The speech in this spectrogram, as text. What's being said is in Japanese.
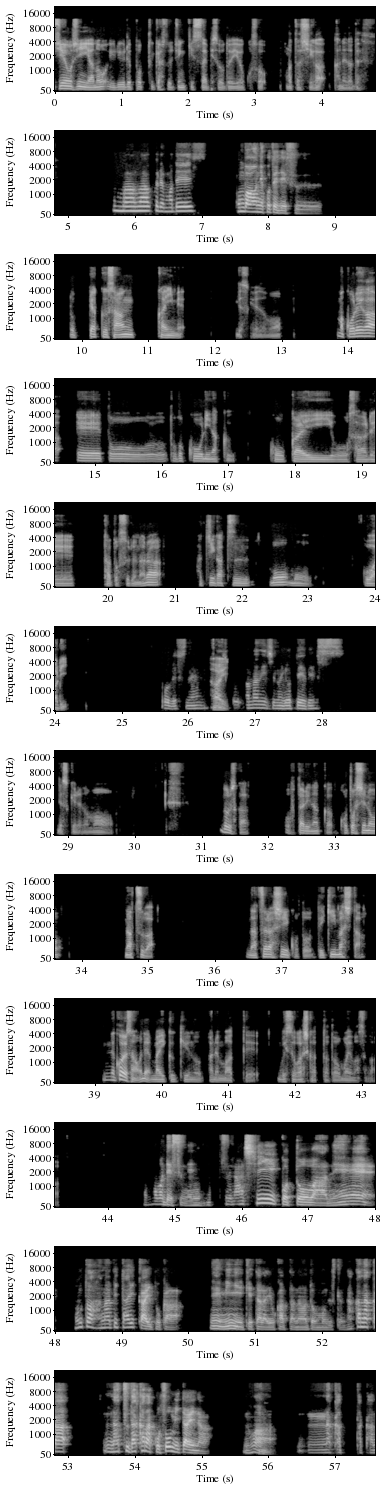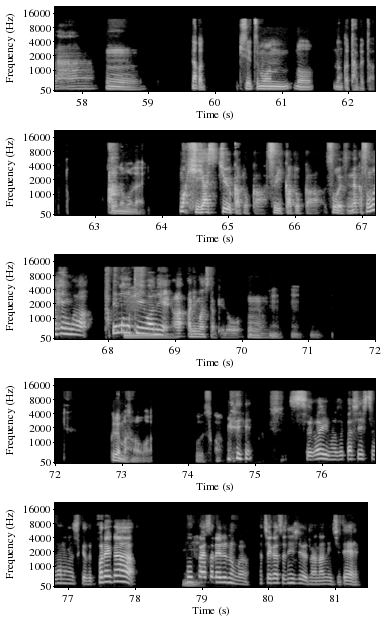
日曜深夜のゆるゆるポッドキャスト純喫茶エピソードへようこそ。私が金田です。こんばんは、車です。こんばんは、猫手です。603回目ですけれども。まあ、これが、えっ、と、滞りなく公開をされたとするなら、8月ももう終わりそうですね。はい。7日の予定です。ですけれども、どうですか？お二人なんか今年の夏は、夏らしいことできました？で、小出さんはね、マイク級のあれもあって、お忙しかったと思いますが。そうですね。夏らしいことはね、本当は花火大会とかね、見に行けたらよかったなと思うんですけど、なかなか夏だからこそみたいなのはなかったかな。うん。なんか、季節もんのなんか食べたと。そういうのもない。まあ、冷やし中華とかスイカとか、そうですね。なんかその辺は、食べ物系はね、うんあ、ありましたけど、うん。うん、うん、うん。クレマさんはどうですか？すごい難しい質問なんですけど、これが公開されるのが8月27日で、うん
